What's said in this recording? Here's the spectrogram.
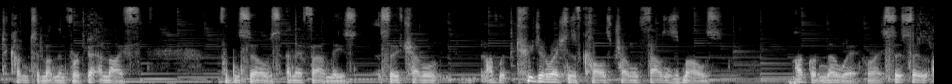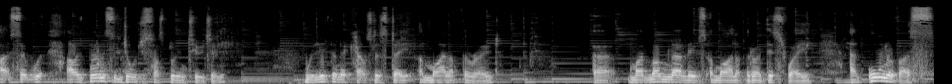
to come to London for a better life for themselves and their families. So they've travelled. I've got two generations of Khans travelled thousands of miles. I've gone nowhere, right? So, so, I, so I was born in St George's Hospital in Tooting. We lived in a council estate a mile up the road. Uh, my mum now lives a mile up the road this way, and all of us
